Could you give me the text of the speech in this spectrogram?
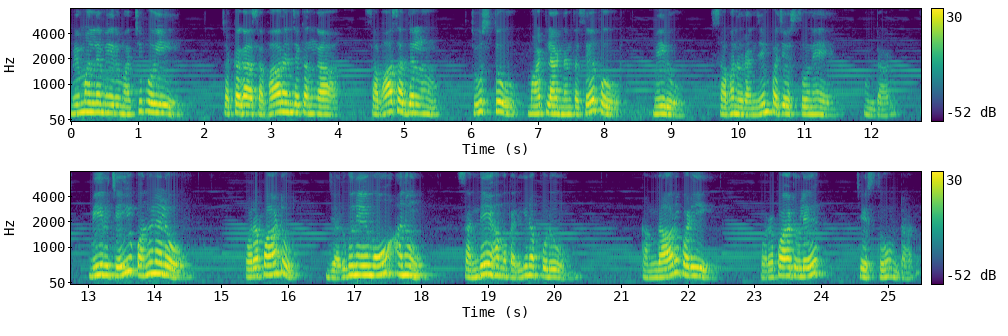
మిమ్మల్ని మీరు మర్చిపోయి చక్కగా సభారంజకంగా సభాసద్దులను చూస్తూ మాట్లాడినంతసేపు మీరు సభను రంజింపచేస్తూనే ఉంటారు. మీరు చేయు పనులలో పొరపాటు జరుగునేమో అను సందేహము కలిగినప్పుడు కంగారు పడి పొరపాటులే చేస్తూ ఉంటారు.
